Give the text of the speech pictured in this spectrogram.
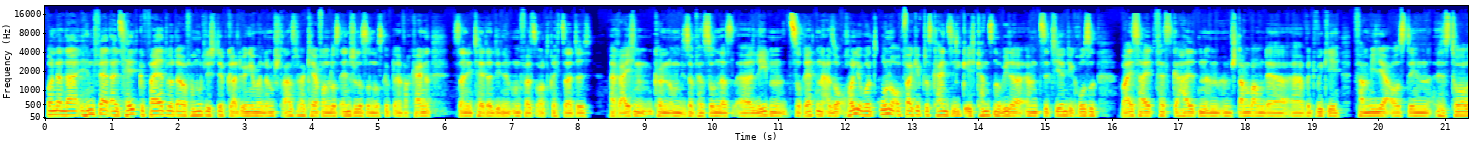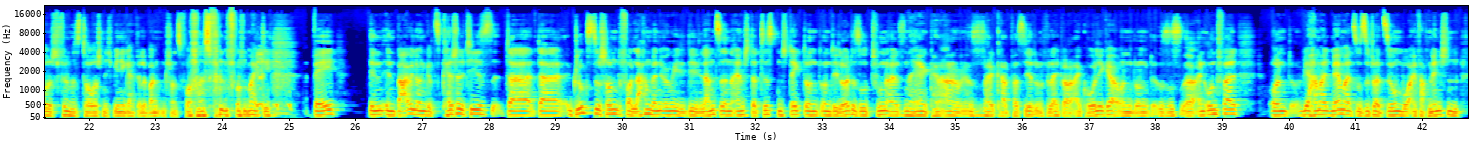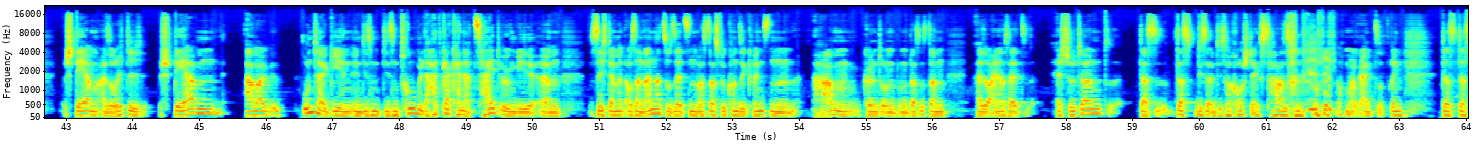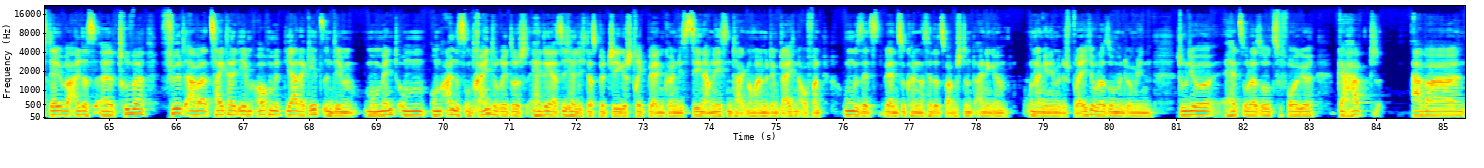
und dann da hinfährt, als Held gefeiert wird, aber vermutlich stirbt gerade irgendjemand im Straßenverkehr von Los Angeles und es gibt einfach keine Sanitäter, die den Unfallsort rechtzeitig erreichen können, um dieser Person das äh, Leben zu retten. Also Hollywood ohne Opfer gibt es keinen Sieg. Ich kann es nur wieder ähm, zitieren, die große Weisheit festgehalten im, im Stammbaum der äh, Witwicky-Familie aus den historisch, filmhistorisch nicht weniger relevanten Transformers-Filmen von Mikey Bay in, in Babylon gibt's Casualties, da, da gluckst du schon vor Lachen, wenn irgendwie die Lanze in einem Statisten steckt und, und die Leute so tun, als, naja, keine Ahnung, es ist halt gerade passiert und vielleicht war er Alkoholiker und, und es ist äh, ein Unfall. Und wir haben halt mehrmals so Situationen, wo einfach Menschen sterben, also richtig sterben, aber untergehen in diesem, diesem Trubel. Da hat gar keiner Zeit irgendwie, ähm, sich damit auseinanderzusetzen, was das für Konsequenzen haben könnte. Und, und das ist dann also einerseits erschütternd, dass, dass dieser, dieser Rausch der Ekstase, um nochmal reinzubringen, dass, dass der über all das äh, drüber führt, aber zeigt halt eben auch mit, ja, da geht's in dem Moment um, um alles und rein theoretisch hätte ja sicherlich das Budget gestrickt werden können, die Szene am nächsten Tag nochmal mit dem gleichen Aufwand umgesetzt werden zu können. Das hätte zwar bestimmt einige unangenehme Gespräche oder so mit irgendwelchen Studio-Heads oder so zufolge gehabt, aber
